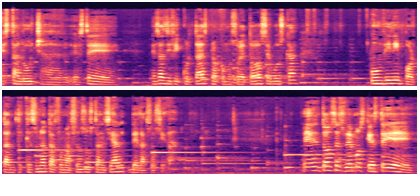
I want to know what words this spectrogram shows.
esta lucha, este, esas dificultades, pero como sobre todo se busca un fin importante, que es una transformación sustancial de la sociedad. Entonces vemos que este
